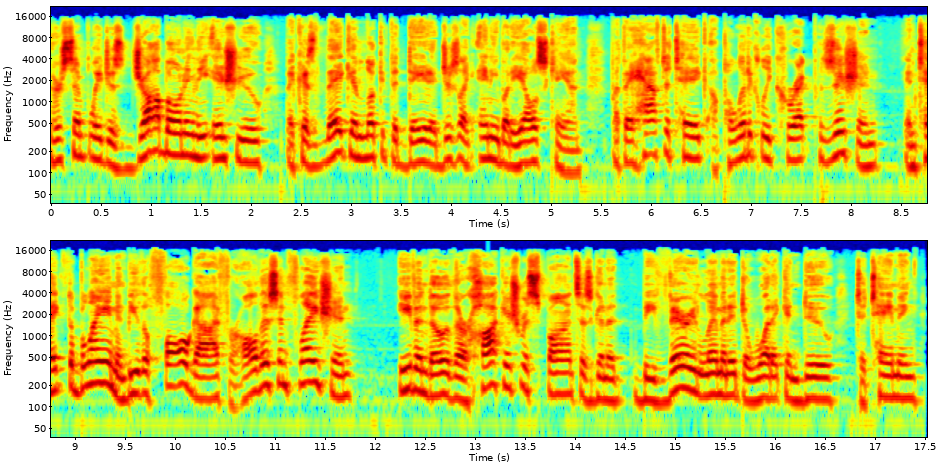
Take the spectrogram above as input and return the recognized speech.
They're simply just jawboning the issue because they can look at the data just like anybody else can, but they have to take a politically correct position and take the blame and be the fall guy for all this inflation even though their hawkish response is going to be very limited to what it can do to taming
